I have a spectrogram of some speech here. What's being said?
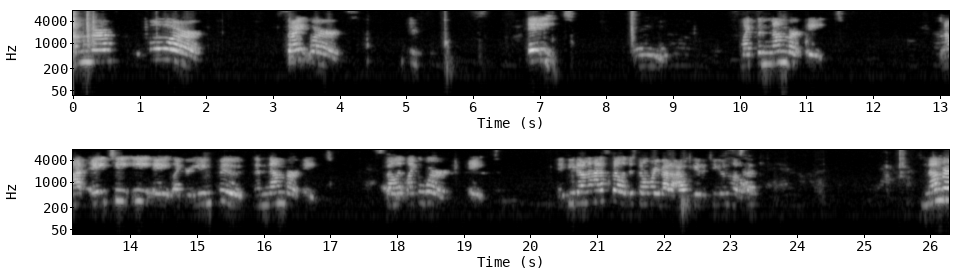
Number four, sight words. Eight, like the number eight. Not A-T-E, eight, like you're eating food. The number eight. Spell it like a word. Eight. If you don't know how to spell it, just don't worry about it. I will give it to you in a little bit. Number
